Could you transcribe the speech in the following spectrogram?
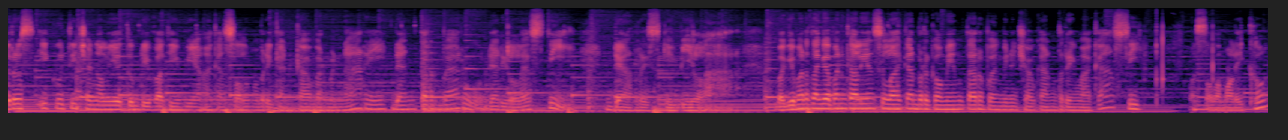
Terus ikuti channel Youtube Diva TV yang akan selalu memberikan kabar menarik dan terbaru dari Lesti dan Rizky Bilar Bagaimana tanggapan kalian? Silahkan berkomentar. Ucapkan terima kasih. Wassalamualaikum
